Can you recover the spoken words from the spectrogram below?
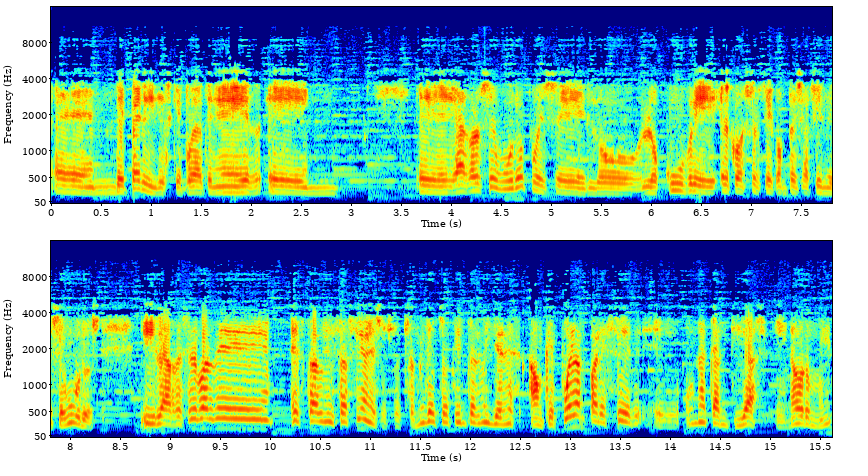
eh, de pérdidas que pueda tener eh, eh agroseguro, pues lo, lo, cubre el Consorcio de Compensación de Seguros. Y las reservas de estabilización, esos 8.800 millones, aunque puedan parecer una cantidad enorme,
